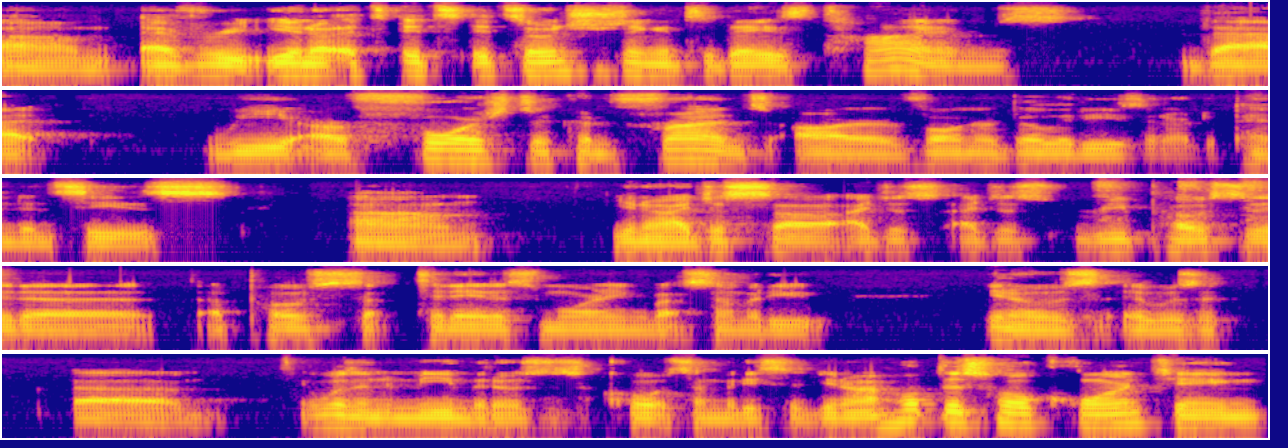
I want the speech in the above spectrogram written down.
um, every you know it's it's it's so interesting in today's times that we are forced to confront our vulnerabilities and our dependencies um, you know i just saw i just i just reposted a, a post today this morning about somebody you know it was it was a uh, it wasn't a meme but it was just a quote somebody said you know i hope this whole quarantine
